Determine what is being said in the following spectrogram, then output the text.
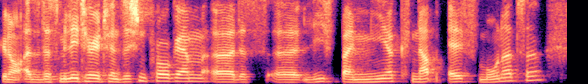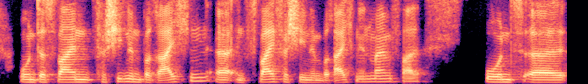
Genau, also das Military Transition Program, äh, das äh, lief bei mir knapp elf Monate und das war in verschiedenen Bereichen, äh, in zwei verschiedenen Bereichen in meinem Fall. Und äh,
